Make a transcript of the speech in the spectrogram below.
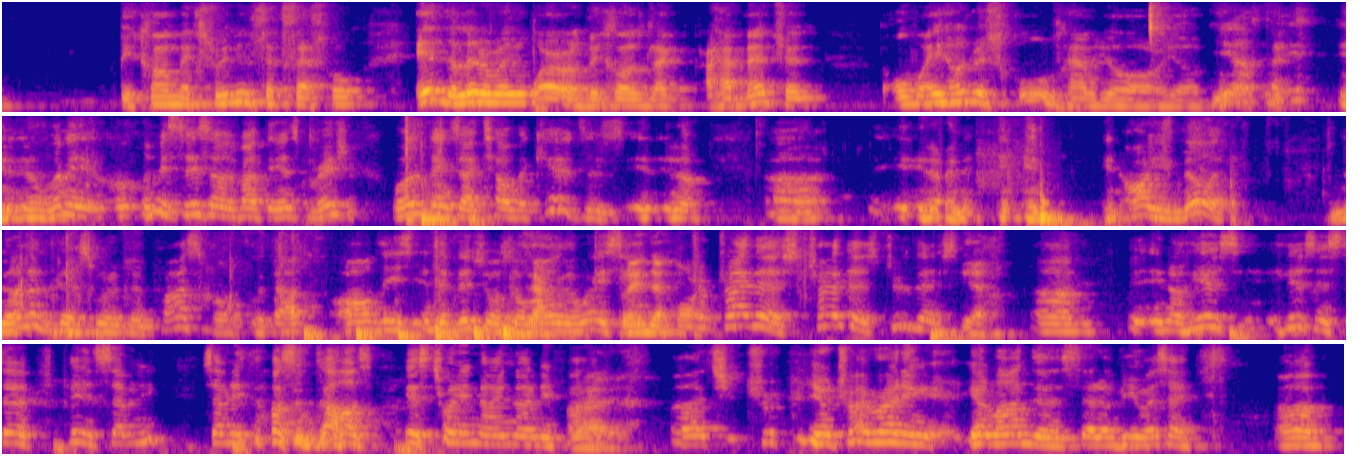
become extremely successful in the literary world because like I have mentioned over 800 schools have your your Yeah, you know, let me let me say something about the inspiration. One of the things I tell the kids is, you know, uh, you know, in, in, in all humility, none of this would have been possible without all these individuals along Exactly. the way saying, that "Try- part. "Try this, try this, do this." Yeah. Um, you know, here's here's instead of paying seventy seventy thousand dollars, here's twenty nine ninety five Right. uh, tr- tr- you know, try writing Irlanda instead of USA. Um,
